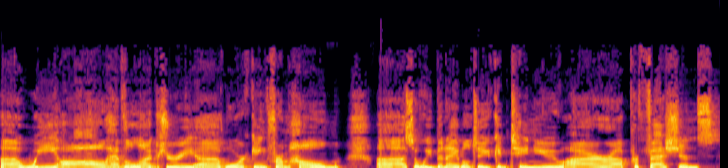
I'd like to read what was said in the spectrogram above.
Uh, we all have the luxury of working from home, uh, so we've been able to continue our uh, professions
